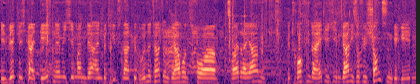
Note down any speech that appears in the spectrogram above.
in Wirklichkeit geht, nämlich jemanden, der einen Betriebsrat gegründet hat. Und wir haben uns vor zwei, drei Jahren getroffen, da hätte ich ihm gar nicht so viele Chancen gegeben.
